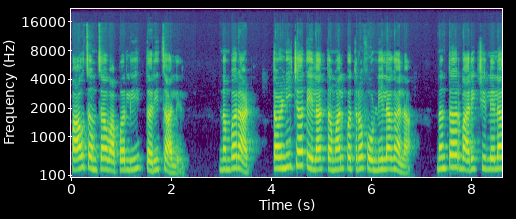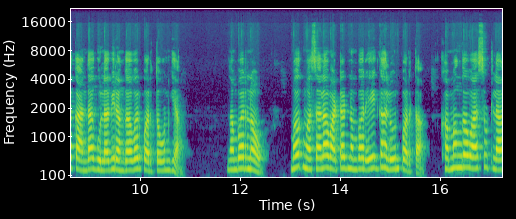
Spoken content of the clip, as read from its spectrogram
पाव चमचा वापरली तरी चालेल. नंबर आठ. तळणीच्या तेलात तमालपत्र फोडणीला घाला. नंतर बारीक चिरलेला कांदा गुलाबी रंगावर परतवून घ्या. नंबर नऊ. मग मसाला वाटण नंबर एक घालून परता. खमंग वास सुटला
